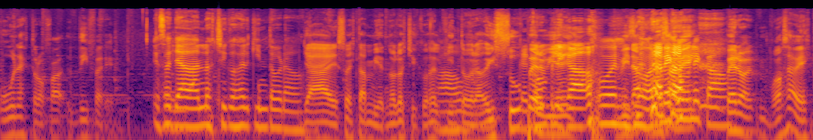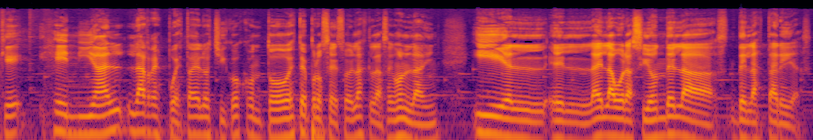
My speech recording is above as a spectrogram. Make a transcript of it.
una estrofa diferente. Eso ya dan los chicos del quinto grado. Ya eso están viendo los chicos del Wow. quinto grado. Y súper bien. Mira, vos sabés- complicado. Pero vos sabés que genial la respuesta de los chicos con todo este proceso de las clases online y el- el- la elaboración de las, de las tareas.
